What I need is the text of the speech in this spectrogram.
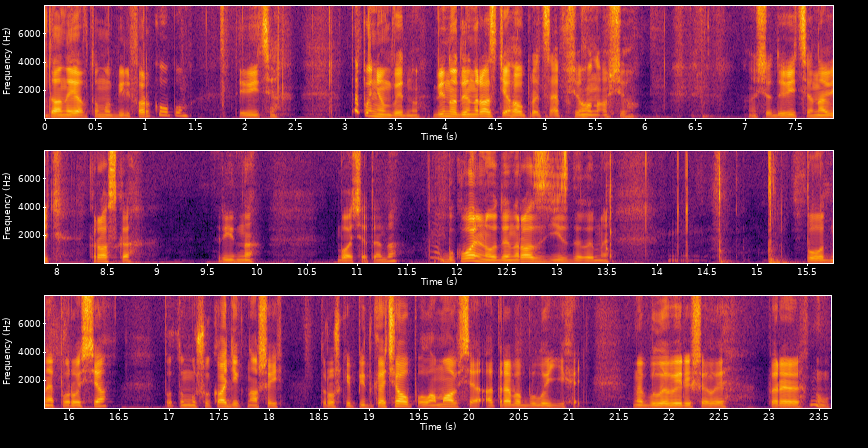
даний автомобіль фаркопом. Дивіться. Та по ньому видно. Він один раз тягав прицеп всього-навсього. Ось дивіться, навіть краска рідна. Бачите, да? Ну, буквально один раз з'їздили ми по одне порося, тому що кадік наш трошки підкачав, поламався, а треба було їхати. Ми були вирішили пере, ну,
